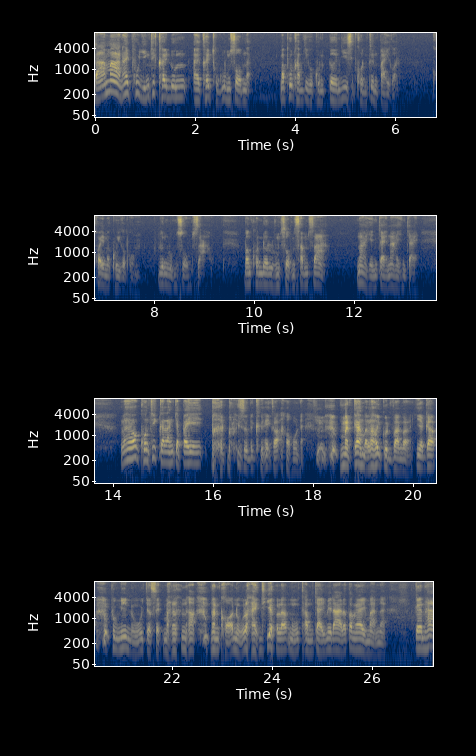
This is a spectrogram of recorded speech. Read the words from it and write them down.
สามารถให้ผู้หญิงที่เคยดุลเเคยถูกลุมโทมน่ะมาพูดความจริงกับคุณเกินยี่สิบคนขึ้นไปก่อน ค่อยมาคุยกับผม เรื่องลุมโทมสาว บางคนโดนลุมโทมซ้ำซากน่าเห็นใจน่าเห็นใจ แล้วคนที่กำลังจะไปเปิดบริสุทธิ์คือให้เขาเอานะมันกล้ามาเล่าให้คุณฟังก่อนเฮียครับพรุ่งนี้หนูจะเสร็จมันแล้วนะมันขอหนูหลายเที่ยวแล้วหนูทำใจไม่ได้แล้วต้องให้มันนะเกินห้า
